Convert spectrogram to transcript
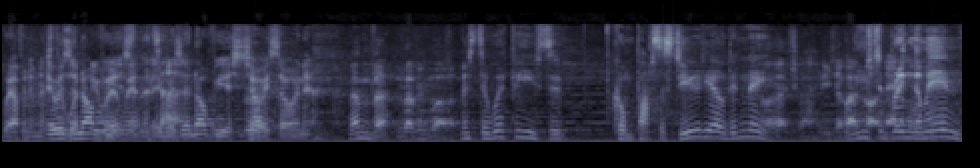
We're having a Mr. It was an Whippy, weren't obvious. we, at the It was an obvious choice, though, isn't it? Remember? Mr. Whippy used to come past the studio, didn't he? Oh, that's right. He's He used to bring them in,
